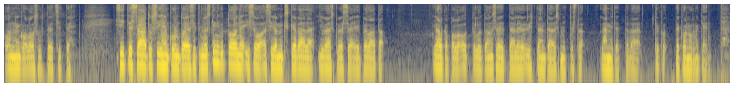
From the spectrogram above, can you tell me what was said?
on niin kuin olosuhteet sitten, sitten saatu siihen kuntoon. Ja sitten myöskin niin kuin toinen iso asia, miksi keväällä Jyväskylässä ei pelata jalkapallootteluita, on se, että täällä ei ole yhtään täysmittaista lämmitettävää teko, tekonurmikenttää.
